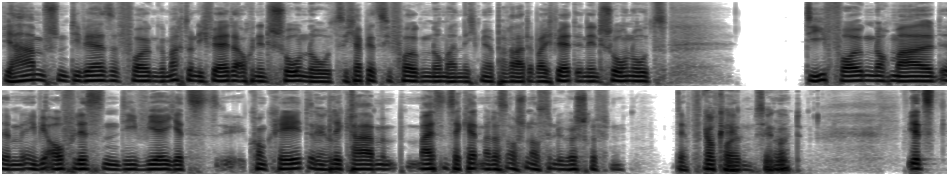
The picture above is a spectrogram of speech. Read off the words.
Wir haben schon diverse Folgen gemacht und ich werde auch in den Shownotes, ich habe jetzt die Folgennummern nicht mehr parat, aber ich werde in den Shownotes die Folgen nochmal ähm, irgendwie auflisten, die wir jetzt konkret im sehr Blick gut. haben. Meistens erkennt man das auch schon aus den Überschriften der okay, Folgen. Sehr ja? gut. Jetzt,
